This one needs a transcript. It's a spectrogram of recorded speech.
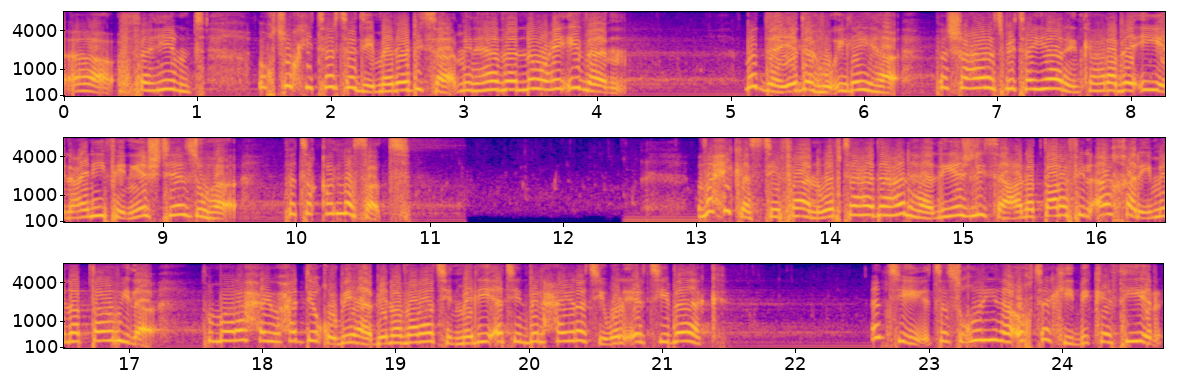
آه فهمت. أختك ترتدي ملابس من هذا النوع إذا مد يده إليها فشعرت بتيار كهربائي عنيف يجتازها فتقلصت. ضحك ستيفان وابتعد عنها ليجلس على الطرف الآخر من الطاولة ثم راح يحدق بها بنظرات مليئة بالحيرة والارتباك. أنت تصغرين أختك بكثير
